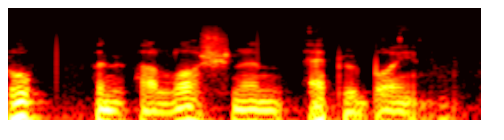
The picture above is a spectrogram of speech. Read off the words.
Rupp von Verloschenen Äppelbäumen.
